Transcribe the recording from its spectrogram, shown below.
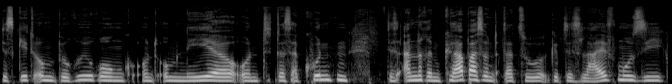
Es geht um Berührung und um Nähe und das Erkunden des anderen Körpers und dazu gibt es Live-Musik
